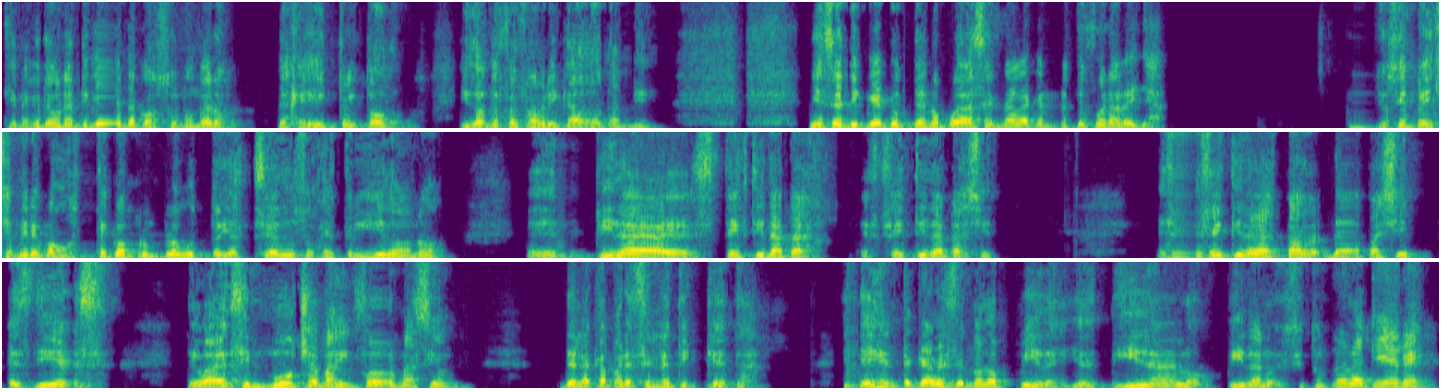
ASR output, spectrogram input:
tiene que tener una etiqueta con su número de registro y todo, y dónde fue fabricado también. Y esa etiqueta usted no puede hacer nada que no esté fuera de ella. Yo siempre he dicho, mire, cuando usted compra un producto, ya sea de uso restringido o no, eh, pida el Safety Data, el Safety Data Sheet. Ese Safety Data, Sheet es 10, te va a decir mucha más información de la que aparece en la etiqueta. Y hay gente que a veces no lo pide, y pídalo, pídalo. Y si tú no lo tienes,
